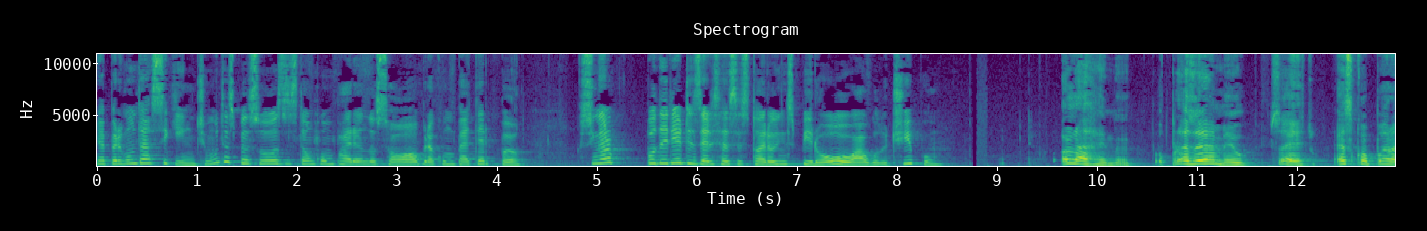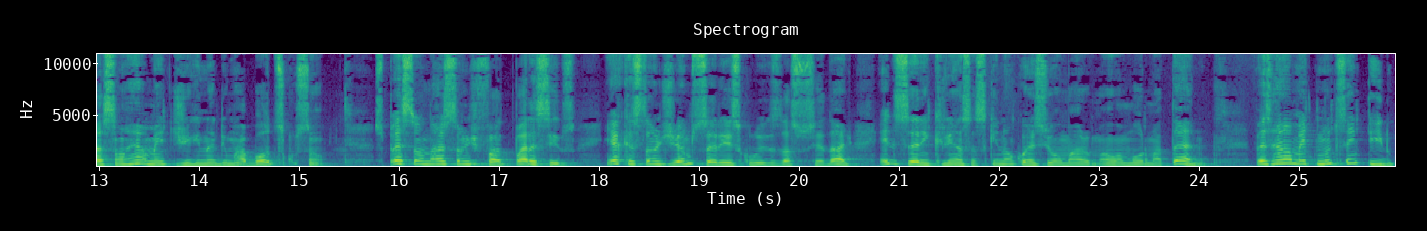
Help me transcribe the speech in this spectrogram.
Minha pergunta é a seguinte: muitas pessoas estão comparando a sua obra com Peter Pan. O senhor poderia dizer se essa história o inspirou ou algo do tipo? Olá, Renan. O prazer é meu, certo? Essa comparação é realmente digna de uma boa discussão. Os personagens são de fato parecidos, e a questão de ambos serem excluídos da sociedade e de serem crianças que não conheciam o amor materno fez realmente muito sentido.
